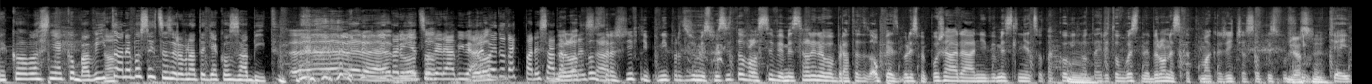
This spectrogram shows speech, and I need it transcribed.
jako vlastně jako baví No. to, nebo se chce zrovna teď jako zabít? Ne, ne, Že tady bylo něco vyrábíme, anebo je to tak 50 na bylo 50. to strašně vtipný, protože my jsme si to vlastně vymysleli, nebo bratr, opět byli jsme požádáni, vymysleli něco takového, hmm. tehdy to vůbec nebylo, dneska to má každý časopis chtějí.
